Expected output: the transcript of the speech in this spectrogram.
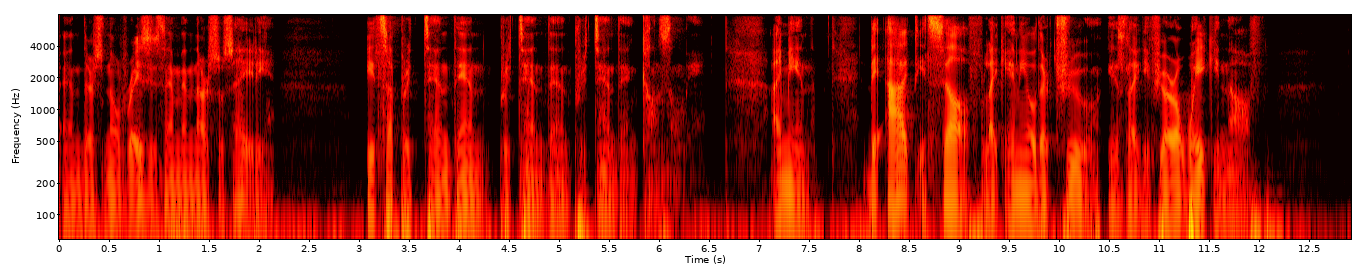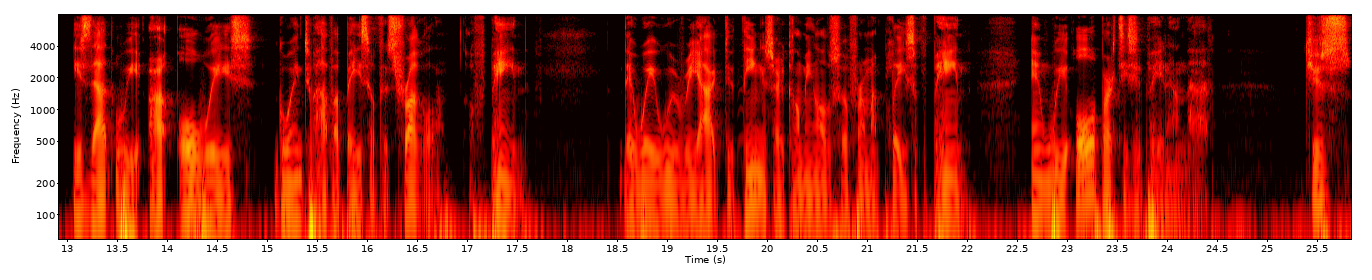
and there's no racism in our society. It's a pretending, pretending, pretending constantly. I mean, the act itself, like any other true, is like if you're awake enough, is that we are always going to have a base of a struggle, of pain. The way we react to things are coming also from a place of pain. And we all participate in that. Just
